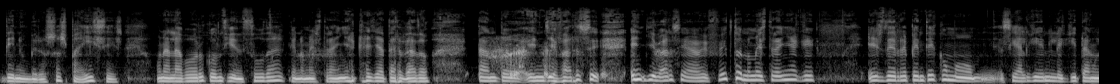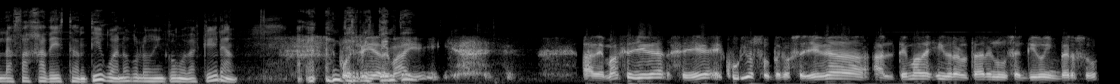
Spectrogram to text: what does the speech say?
de numerosos países. Una labor concienzuda que no me extraña que haya tardado tanto en llevarse, en llevarse a efecto. No me extraña que es de repente como si a alguien le quitan la faja de esta antigua, ¿no? Con lo incómodas que eran. De pues repente... sí, además, y, además se llega, se llega, es curioso, pero se llega al tema de Gibraltar en un sentido inverso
